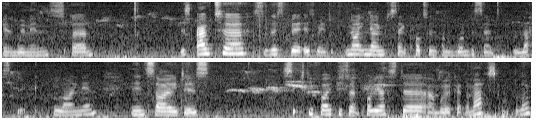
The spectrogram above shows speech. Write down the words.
in women's. Um, this outer, so this bit is made of 99% cotton and 1% elastic lining. And inside is 65% polyester and work at the maths, comment below.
